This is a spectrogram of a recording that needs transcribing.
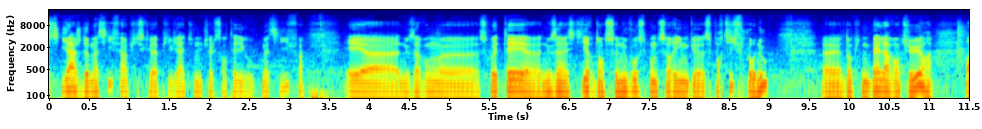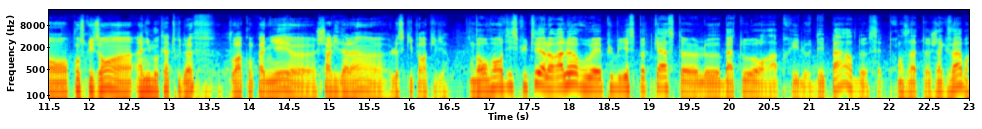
sillage de Massif, hein, puisque Apivia est une mutuelle santé du groupe Massif. Et euh, nous avons euh, souhaité euh, nous investir dans ce nouveau sponsoring sportif pour nous. donc une belle aventure en construisant un, IMOCA tout neuf pour accompagner Charlie Dalin, le skipper Apivia. On va en discuter. Alors à l'heure où est publié ce podcast, le bateau aura pris le départ de cette transat Jacques Vabre.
